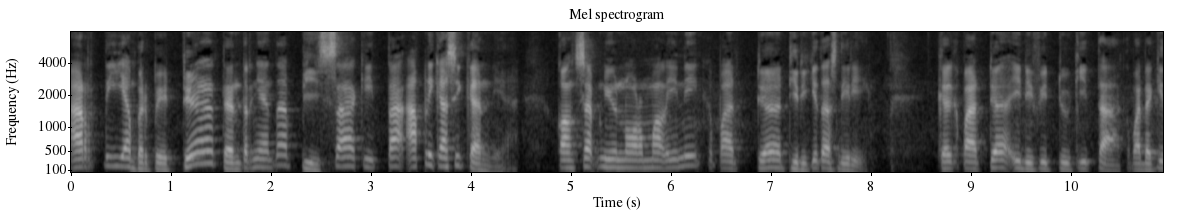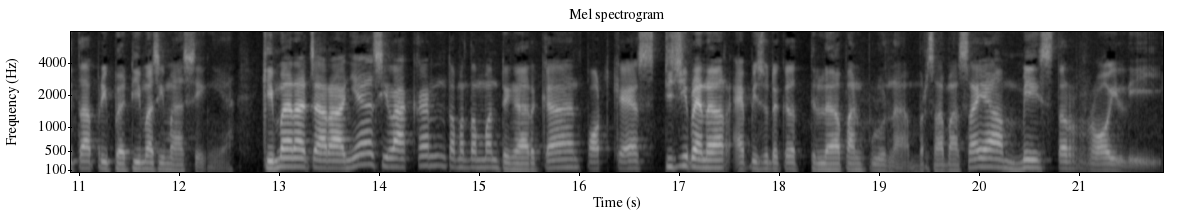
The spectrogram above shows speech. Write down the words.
Arti yang berbeda dan ternyata bisa kita aplikasikan ya. Konsep new normal ini kepada diri kita sendiri. Kepada individu kita, kepada kita pribadi masing-masing ya. Gimana caranya? Silakan teman-teman dengarkan podcast Digipreneur episode ke-86 bersama saya Mr. Royli.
